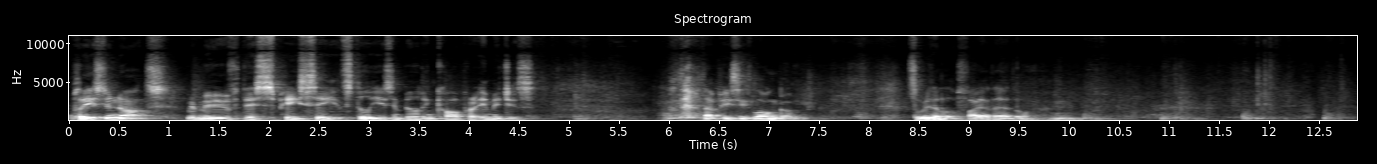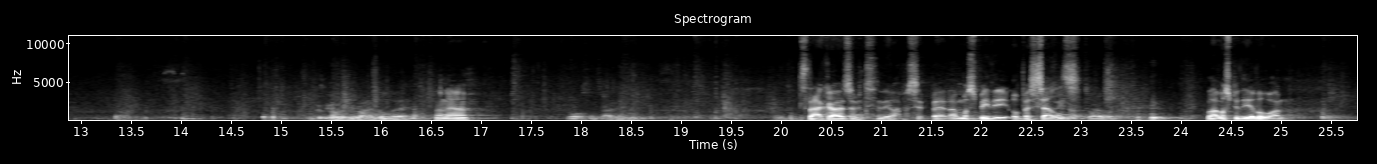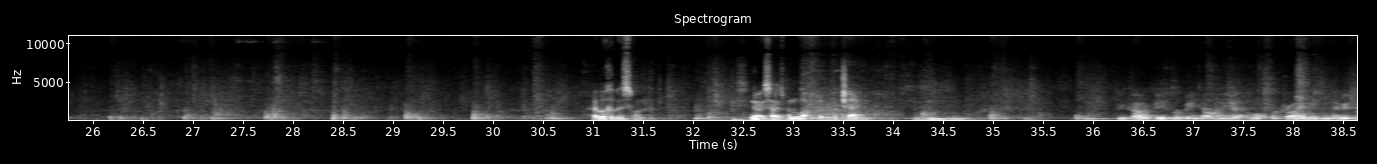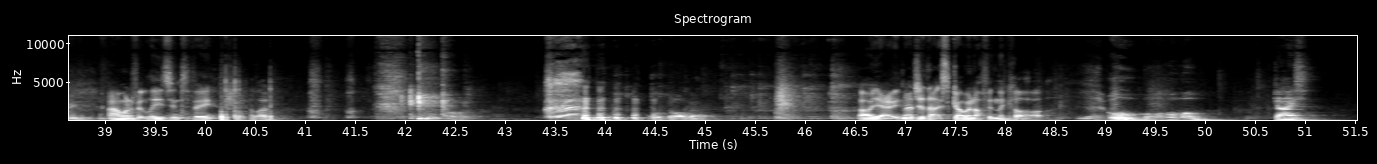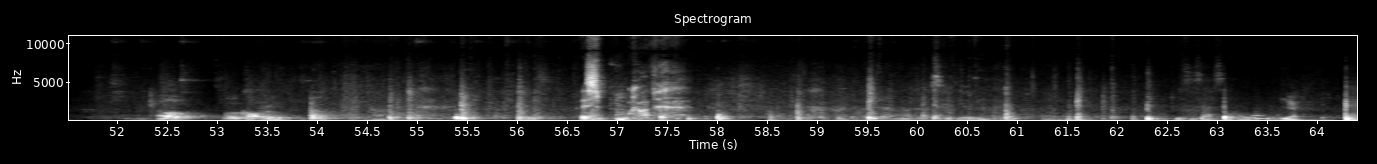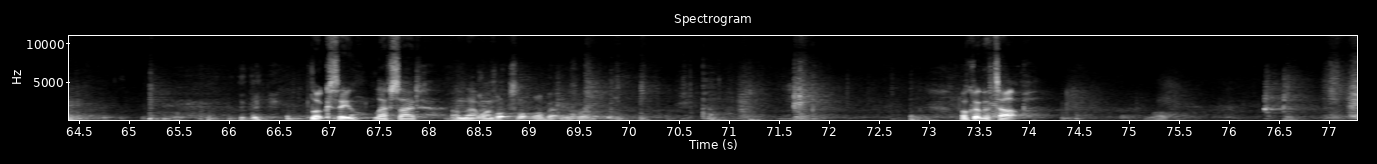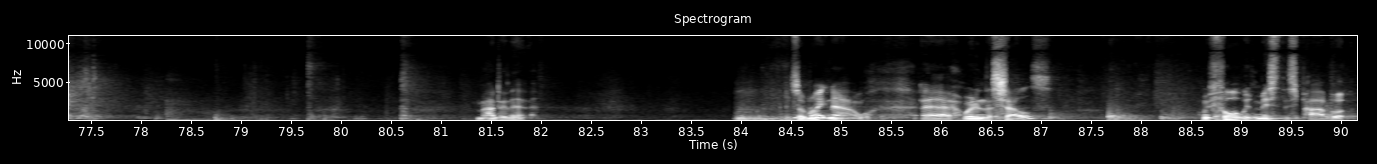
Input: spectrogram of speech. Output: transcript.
Please do not remove this PC. It's still used in building corporate images. that PC's long gone. Somebody's had a little fire there, though. Look old there. I know. What's inside it? So that goes into the opposite bit. That must be the other cells. That. Well, that must be the other one. Hey, look at this one. Notice how it's been locked up with a chain? Think how many people have been down here, what for crimes and everything. I wonder if it leads into the. Hello? Oh, God. Old doorbell. Oh, yeah, imagine that's going off in the cart. Yeah. Oh, whoa, whoa, whoa, whoa. Guys, Hello. Little courtroom. this. Oh, God. This is a second one? Yeah. Look, see, left side on that one. Clock's a lot more better as well. Look at the top. Wow. Mad, it So, right now, uh, we're in the cells. We thought we'd missed this part, but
